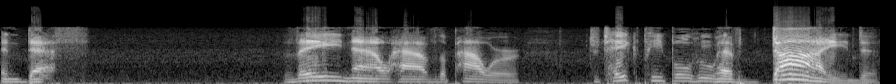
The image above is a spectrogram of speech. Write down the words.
and death. They now have the power to take people who have died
